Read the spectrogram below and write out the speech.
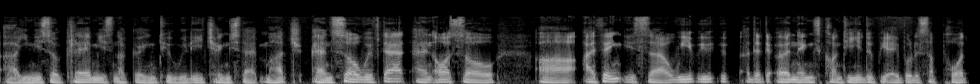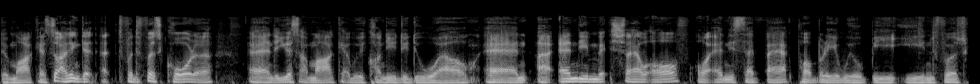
uh, initial claim is not going to really change that much, and so with that, and also. Uh, I think is uh, we, we that the earnings continue to be able to support the market. So I think that uh, for the first quarter, and the U.S. market will continue to do well. And uh, any sell off or any setback probably will be in first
